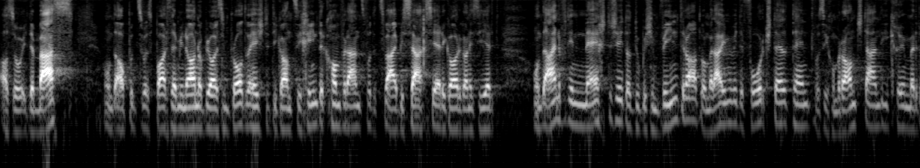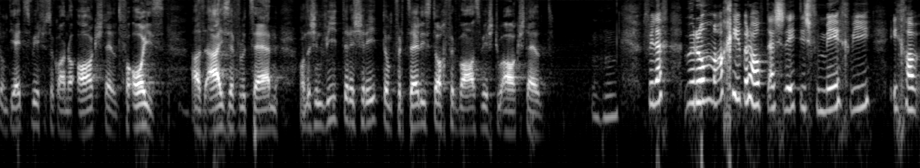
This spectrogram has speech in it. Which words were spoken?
also in der Messe. Und ab und zu ein paar Seminare noch bei uns im Broadway hast du die ganze Kinderkonferenz von der zwei bis sechsjährigen organisiert. Und einer von deinen nächsten Schritten, du bist im Windrad, wo wir auch immer wieder vorgestellt haben, der sich um Randständige kümmert. Und jetzt wirst du sogar noch angestellt von uns als ISF Luzern. Und das ist ein weiterer Schritt. Und erzähl uns doch, für was wirst du angestellt? Mhm. Vielleicht, warum mache ich überhaupt diesen Schritt, ist für mich wie, ich habe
